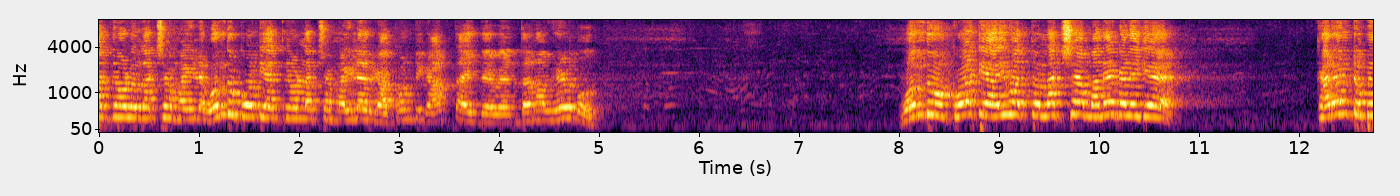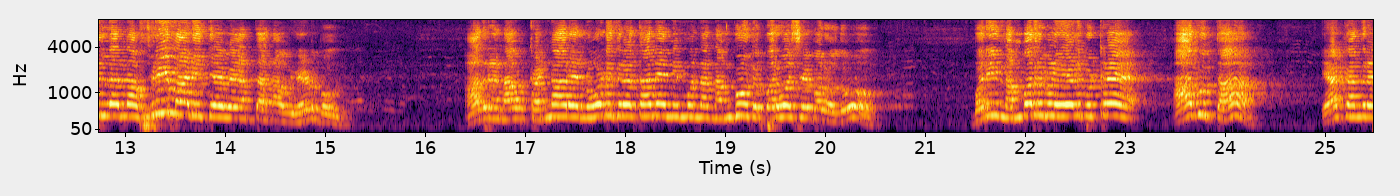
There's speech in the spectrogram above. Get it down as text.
ಹದಿನೇಳು ಲಕ್ಷ ಮಹಿಳೆ, ಒಂದು ಕೋಟಿ ಹದಿನೇಳು ಲಕ್ಷ ಮಹಿಳೆಯರಿಗೆ ಅಕೌಂಟಿಗೆ ಹಾಕ್ತಾ ಇದ್ದೇವೆ ಅಂತ ನಾವು ಹೇಳ್ಬೋದು. ಒಂದು ಕೋಟಿ ಐವತ್ತು ಲಕ್ಷ ಮನೆಗಳಿಗೆ ಕರೆಂಟ್ ಬಿಲ್ ಅನ್ನ ಫ್ರೀ ಮಾಡಿದ್ದೇವೆ ಅಂತ ನಾವು ಹೇಳ್ಬಹುದು ಆದ್ರೆ ನಾವು ಕಣ್ಣಾರೆ ನೋಡಿದ್ರೆ ತಾನೇ ನಿಮ್ಮನ್ನ ನಂಬುವುದು, ಭರವಸೆ ಬರೋದು. ಬರೀ ನಂಬರ್ಗಳು ಹೇಳ್ಬಿಟ್ರೆ ಆಗುತ್ತಾ? ಯಾಕಂದ್ರೆ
